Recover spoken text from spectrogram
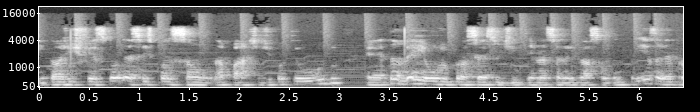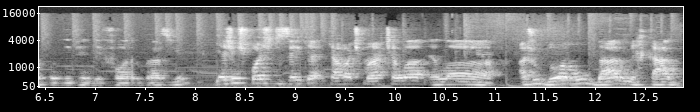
Então a gente fez toda essa expansão na parte de conteúdo. É, também houve o processo de internacionalização da empresa, né, para poder vender fora do Brasil. E a gente pode dizer que a, que a Hotmart ela, ela ajudou a moldar o mercado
